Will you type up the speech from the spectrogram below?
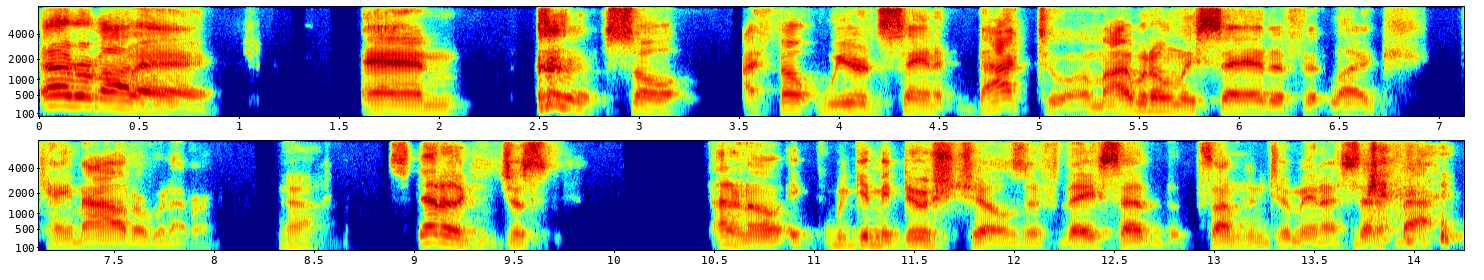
everybody. And so I felt weird saying it back to them. I would only say it if it like came out or whatever. Yeah instead of just I don't know, it would give me douche chills if they said something to me and I said it back.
